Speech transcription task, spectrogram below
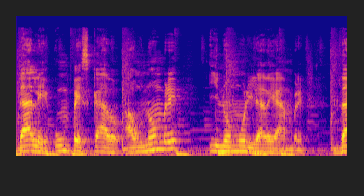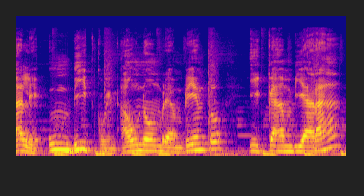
dale un pescado a un hombre y no morirá de hambre. Dale un Bitcoin a un hombre hambriento y cambiará,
